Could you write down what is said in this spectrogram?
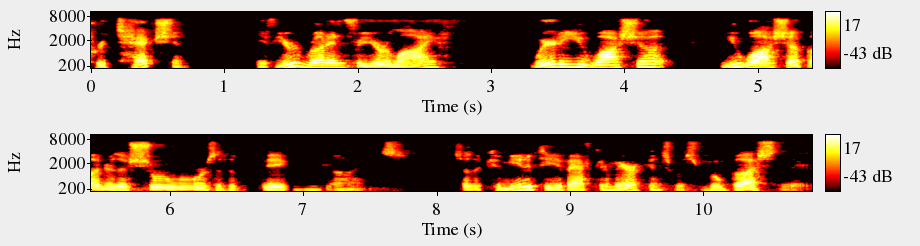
protection if you're running for your life, where do you wash up? You wash up under the shores of the big guns. So the community of African Americans was robust there.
